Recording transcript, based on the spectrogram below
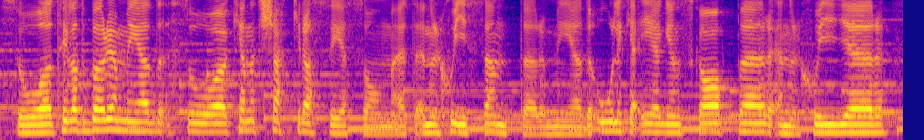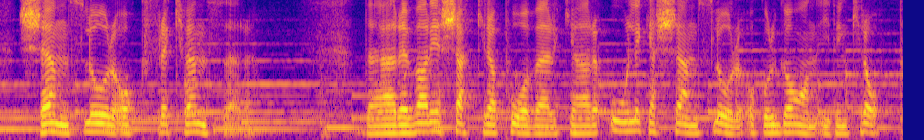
Så till att börja med så kan ett chakra ses som ett energicenter med olika egenskaper, energier, känslor och frekvenser. Där varje chakra påverkar olika känslor och organ i din kropp.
